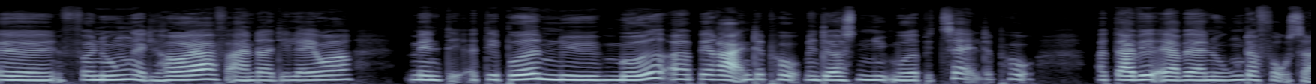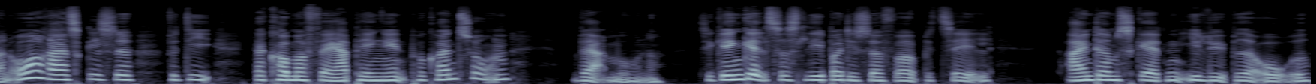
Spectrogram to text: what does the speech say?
Øh, for nogle er de højere, for andre er de lavere. Men det, det er både en ny måde at beregne det på, men det er også en ny måde at betale det på. Og der vil være nogen, der får sig en overraskelse, fordi der kommer færre penge ind på kontoen hver måned. Til gengæld så slipper de så for at betale ejendomsskatten i løbet af året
